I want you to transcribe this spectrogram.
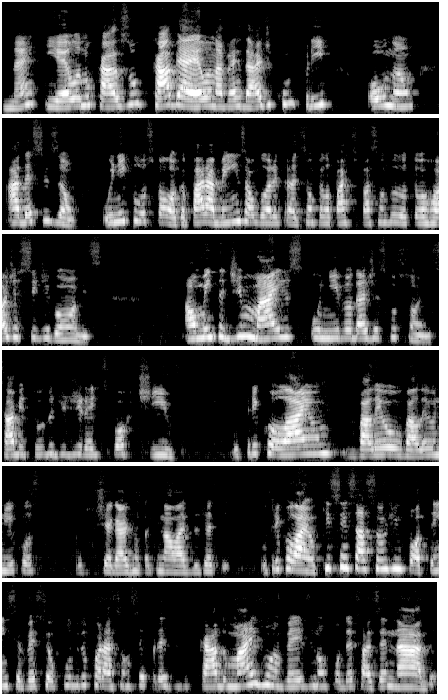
né? E ela, no caso, cabe a ela, na verdade, cumprir ou não a decisão. O Nicolas coloca parabéns ao Glória e Tradição pela participação do Dr. Roger Cid Gomes aumenta demais o nível das discussões, sabe tudo de direito esportivo. O Tricolion, valeu, valeu, Nicolas, por chegar junto aqui na live do GT. O Tricolion, que sensação de impotência ver seu clube do coração ser prejudicado mais uma vez e não poder fazer nada.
